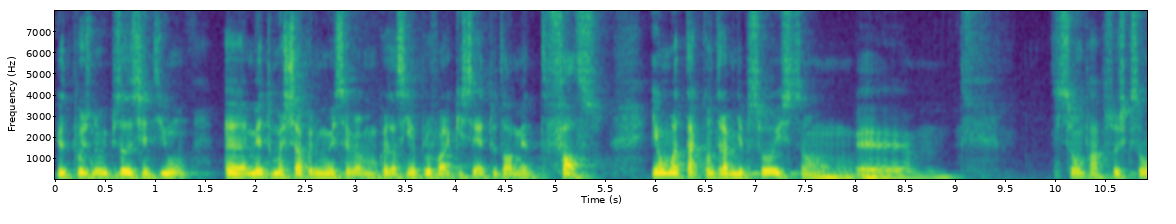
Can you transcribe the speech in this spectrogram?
eu depois no episódio 101 uh, meto uma chapa no meu Instagram, uma coisa assim, a provar que isto é totalmente falso. E é um ataque contra a minha pessoa, isto são... Uh, são pá, pessoas que são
